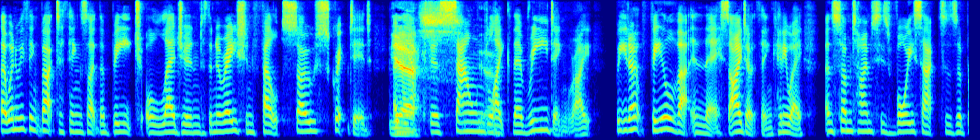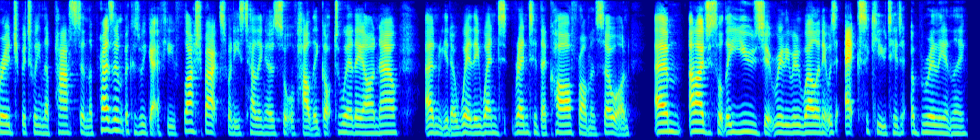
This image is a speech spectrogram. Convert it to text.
Like when we think back to things like The Beach or Legend, the narration felt so scripted, and the actors sound yeah. like they're reading, right? But you don't feel that in this. I don't think anyway. And sometimes his voice acts as a bridge between the past and the present because we get a few flashbacks when he's telling us sort of how they got to where they are now and you know where they went rented their car from and so on. Um, and I just thought they used it really, really well, and it was executed brilliantly.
